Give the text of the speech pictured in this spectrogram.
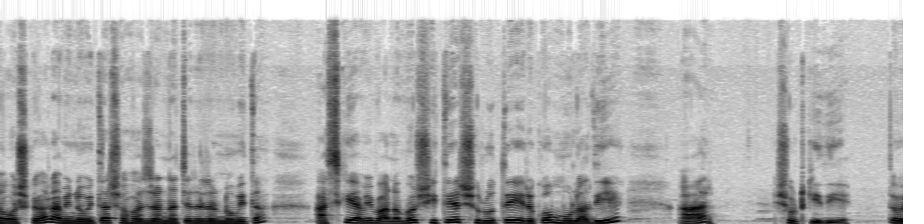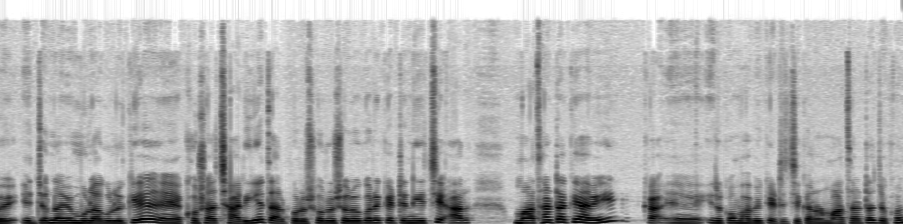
নমস্কার, আমি নমিতা, সহজ রান্না চ্যানেলের নমিতা। আজকে আমি বানাবো শীতের শুরুতে এরকম মূলা দিয়ে আর শুটকি দিয়ে। তো এর জন্য আমি মূলাগুলোকে খোসা ছাড়িয়ে তারপরে সরু সরু করে কেটে নিয়েছি আর মাথাটাকে আমি এরকমভাবে কেটেছি কারণ মাথাটা যখন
